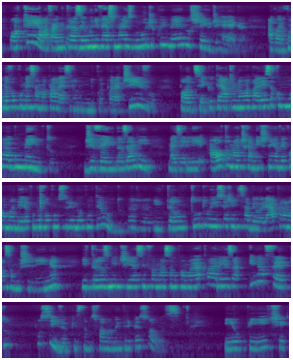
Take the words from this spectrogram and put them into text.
ok, ela vai me trazer um universo mais lúdico e menos cheio de regra. Agora, quando eu vou começar uma palestra no mundo corporativo, pode ser que o teatro não apareça como um argumento de vendas ali, mas ele automaticamente tem a ver com a maneira como eu vou construir o meu conteúdo. Uhum. Então, tudo isso é a gente saber olhar para a nossa mochilinha e transmitir essa informação com a maior clareza e afeto possível, que estamos falando entre pessoas. E o pitch,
